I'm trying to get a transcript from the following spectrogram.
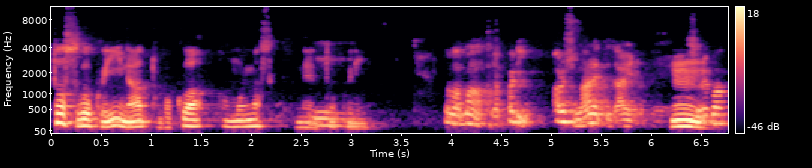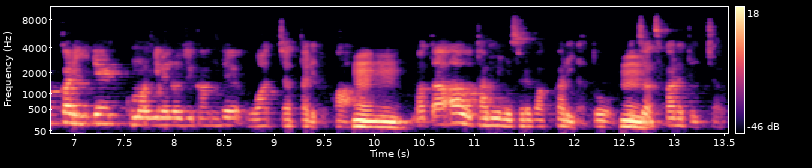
とすごくいいなと僕は思いますけどね、うん。特に。ただまあやっぱりある種慣れてないうん。そればっかりで細切れの時間で終わっちゃったりとか、うんうん。また会うためにそればっかりだとうん。実は疲れていっちゃうこ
